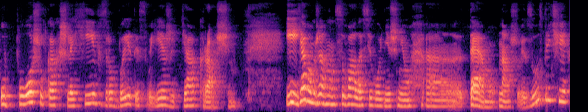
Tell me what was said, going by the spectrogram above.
у пошуках шляхів зробити своє життя кращим. І я вам вже анонсувала сьогоднішню е, тему нашої зустрічі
